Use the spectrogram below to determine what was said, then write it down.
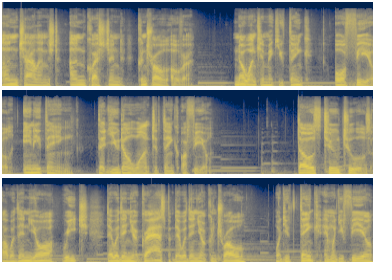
unchallenged, unquestioned control over. No one can make you think or feel anything that you don't want to think or feel. Those two tools are within your reach, they're within your grasp, they're within your control. What you think and what you feel,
